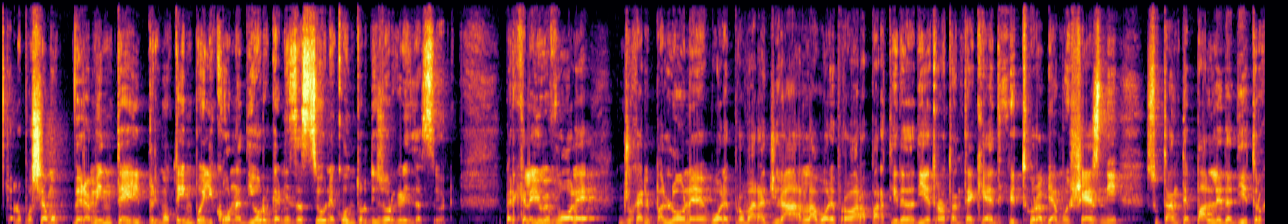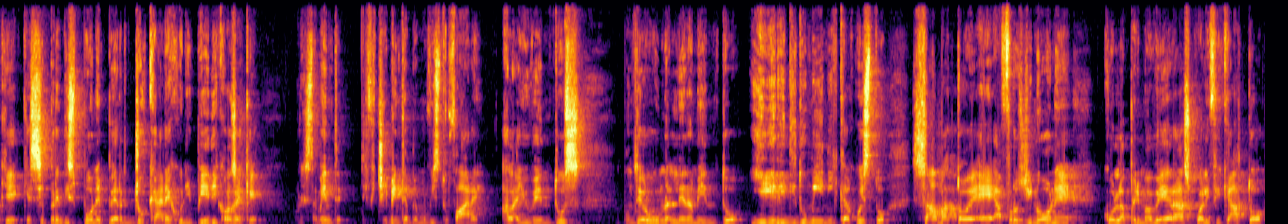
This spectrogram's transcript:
Cioè, lo possiamo veramente, il primo tempo è l'icona di organizzazione contro disorganizzazione. Perché la Juve vuole giocare il pallone, vuole provare a girarla, vuole provare a partire da dietro, tant'è che addirittura abbiamo Scesni su tante palle da dietro che, che si predispone per giocare con i piedi, cose che onestamente difficilmente abbiamo visto fare alla Juventus Montero un allenamento ieri di domenica, questo sabato è a Frosinone con la primavera, squalificato,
